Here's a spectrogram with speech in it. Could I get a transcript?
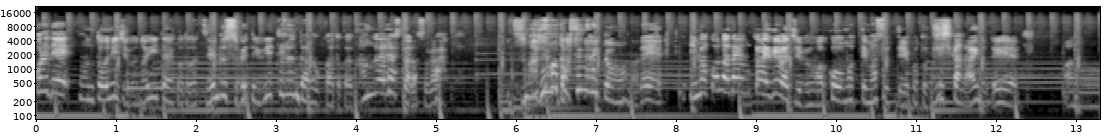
これで本当に自分の言いたいことが全部全て言えてるんだろうかとか考え出したら、そら、いつまでも出せないと思うので、今この段階では自分はこう思ってますっていうことでしかないので、あの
